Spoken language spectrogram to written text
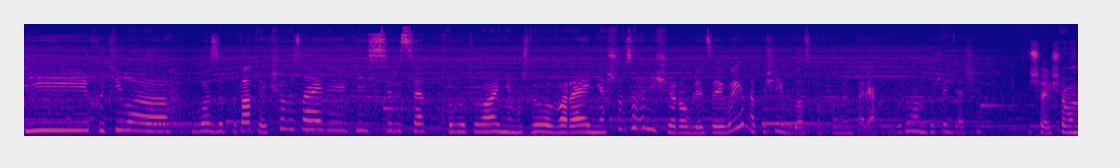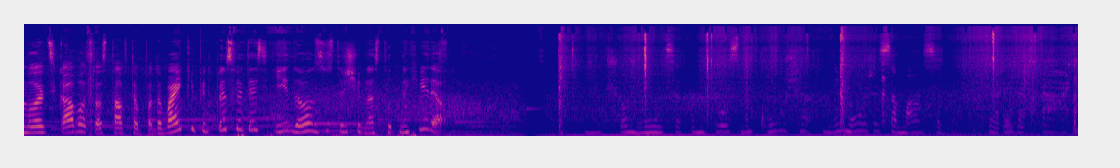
І хотіла вас запитати, якщо ви знаєте якийсь рецепт приготування, можливо, варення, що взагалі ще роблять зайви, напишіть, будь ласка, в коментарях. Буду вам дуже вдячна. Ну що, якщо вам було цікаво, то ставте подобайки, підписуйтесь і до зустрічі в наступних відео. Чому ця компостна куша не може сама себе перевертати?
